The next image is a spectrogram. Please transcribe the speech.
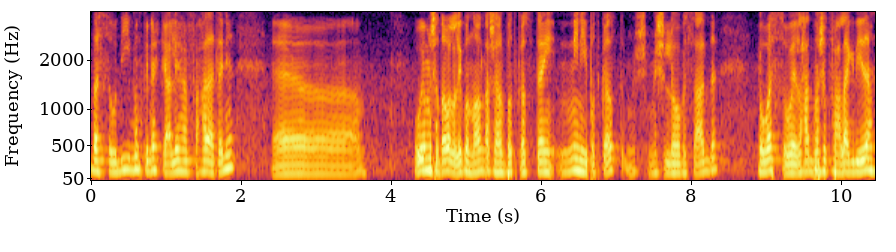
بس ودي ممكن نحكي عليها في حلقة تانية. آه ومش هطول عليكم النهارده عشان البودكاست بتاعي mini podcast مش مش اللي هو بالساعات ده. وبس ولحد ما أشوفكم في حلقة جديدة.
